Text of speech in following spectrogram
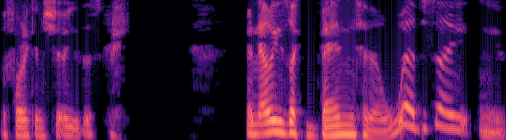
before I can show you the screen. And now he's like been to the website. And he's,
